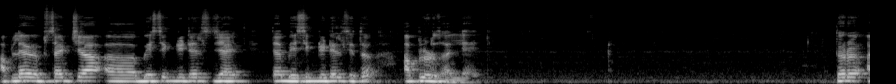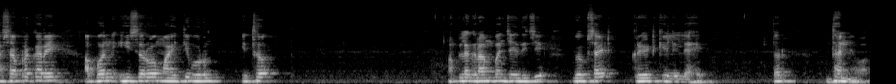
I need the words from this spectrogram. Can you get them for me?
आपल्या वेबसाईटच्या बेसिक डिटेल्स ज्या आहेत त्या बेसिक डिटेल्स इथं अपलोड झालेल्या आहेत. तर अशा प्रकारे आपण ही सर्व माहिती भरून इथं आपल्या ग्रामपंचायतीची वेबसाईट क्रिएट केलेली आहे. तर धन्यवाद.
